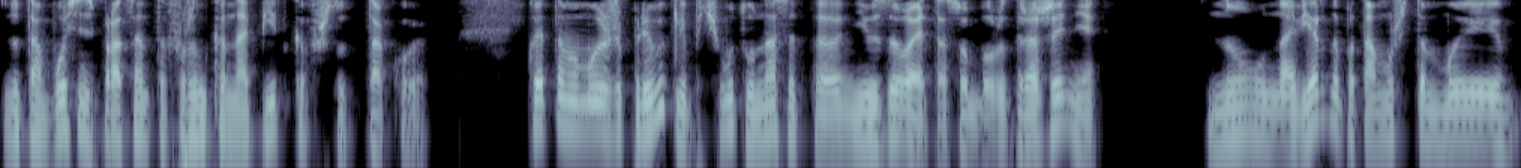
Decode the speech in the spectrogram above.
Ну, там 80% рынка напитков, что-то такое. К этому мы уже привыкли, почему-то у нас это не вызывает особого раздражения. Ну, наверное, потому что мы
